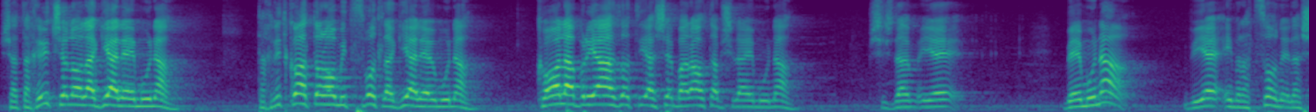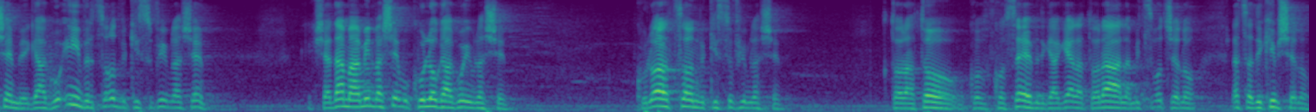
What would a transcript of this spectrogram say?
שהתכלית שלו להגיע לאמונה, תכלית כל התורה ומצוות להגיע לאמונה. כל הבריאה הזאת, השם ברא אותה בשביל האמונה. בשביל שאדם יהיה באמונה ויהיה עם רצון אל השם, וגעגועים ורצונות וכיסופים להשם. כשאדם מאמין בהשם הוא כולו געגועים לשם. כולו רצון וכיסופים לשם. תורתו, הוא כוסף, מתגעגע לתורה, למצוות שלו, לצדיקים שלו.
